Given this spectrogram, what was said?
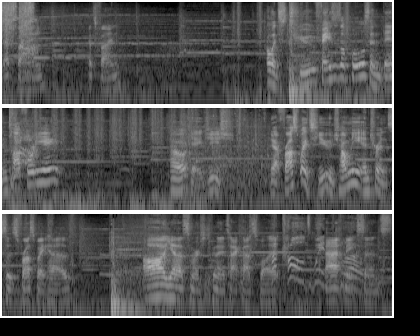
that's fine. That's fine. Oh, it's two phases of pools and then top 48? Oh, okay, geesh. Yeah, Frostbite's huge. How many entrants does Frostbite have? Oh, yeah, that's smart. She's gonna attack that spot. That makes sense.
